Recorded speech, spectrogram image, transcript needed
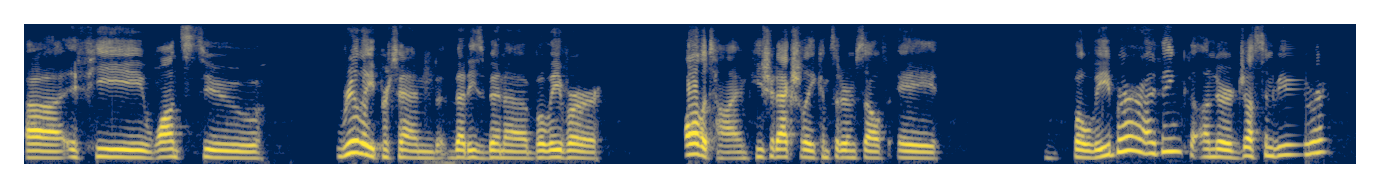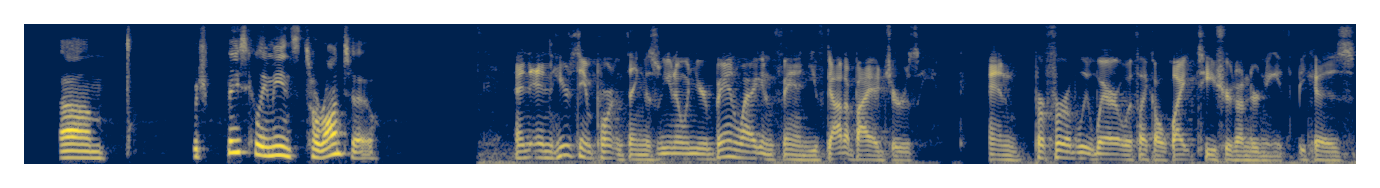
Uh, if he wants to really pretend that he's been a believer all the time, he should actually consider himself a believer. I think under Justin Bieber, um, which basically means Toronto. And and here's the important thing is you know when you're a bandwagon fan, you've got to buy a jersey and preferably wear it with like a white t-shirt underneath because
